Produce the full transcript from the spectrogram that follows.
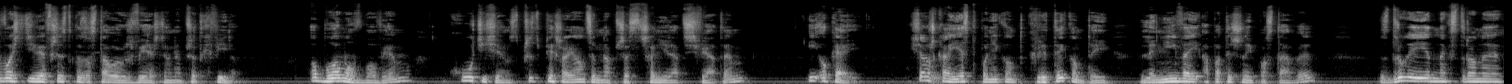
to właściwie wszystko zostało już wyjaśnione przed chwilą. Obłomow bowiem kłóci się z przyspieszającym na przestrzeni lat światem i okej, okay, książka jest poniekąd krytyką tej leniwej, apatycznej postawy, z drugiej jednak strony,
